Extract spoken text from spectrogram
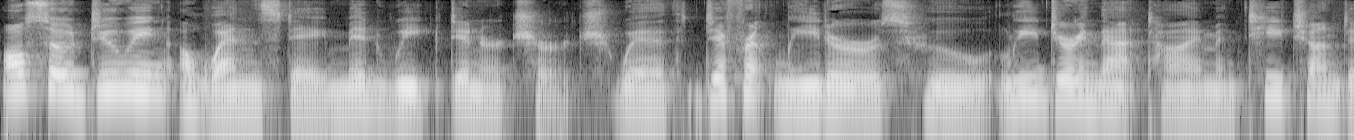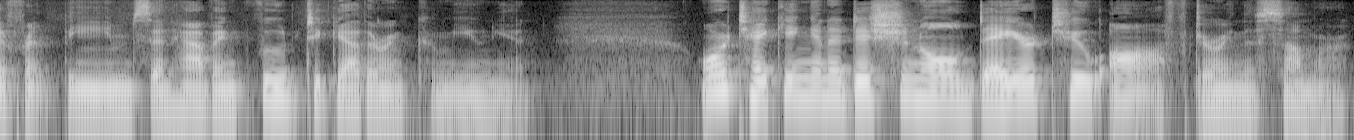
Also, doing a Wednesday midweek dinner church with different leaders who lead during that time and teach on different themes and having food together in communion. Or taking an additional day or two off during the summer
